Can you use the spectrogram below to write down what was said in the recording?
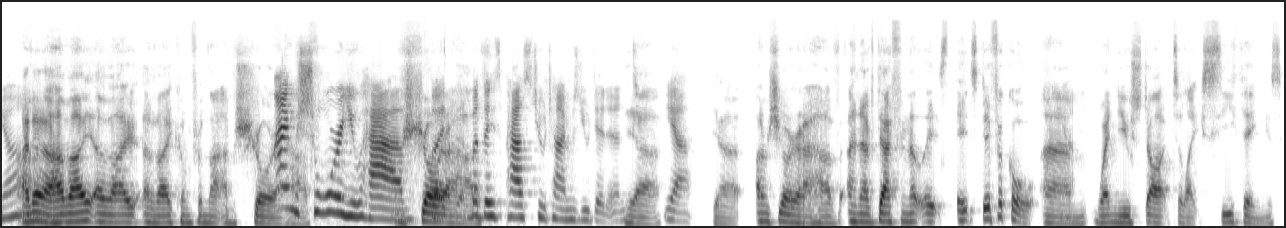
yeah. I don't know. Have I have I have I come from that? I'm sure. I'm sure you have. I'm sure but, have. but these past two times you didn't. Yeah. Yeah. Yeah. I'm sure I have. And I've definitely it's it's difficult um yeah. when you start to like see things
